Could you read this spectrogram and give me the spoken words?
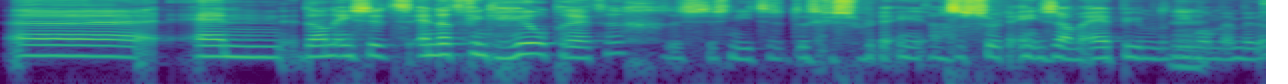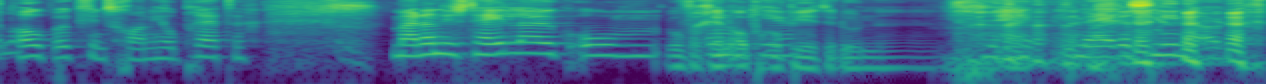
Eh, en dan is het, en dat vind ik heel prettig. Dus het is niet ik een soort, een- als een soort eenzame appie, omdat niemand met me wil lopen. Ik vind het gewoon heel prettig. Maar dan is het heel leuk om. We hoeven om geen een oproep hier te doen. eh. Nee, nee, dat is niet nodig.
